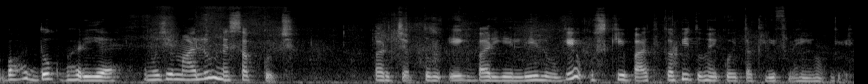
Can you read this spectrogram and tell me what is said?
बहुत दुख भरी है। मुझे मालूम है सब कुछ। पर जब तुम एक बार ये ले लोगे, उसके बाद कभी तुम्हें कोई तकलीफ़ नहीं होगी।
